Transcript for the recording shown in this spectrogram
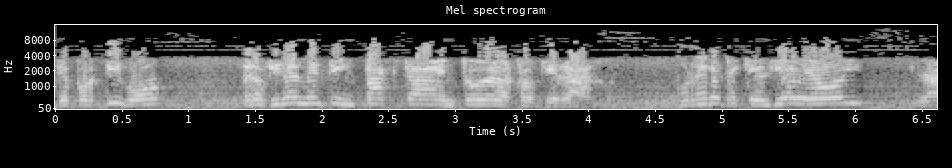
deportivo, pero finalmente impacta en toda la sociedad. Fíjate que el día de hoy la,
